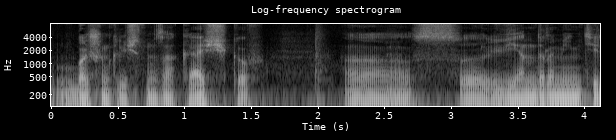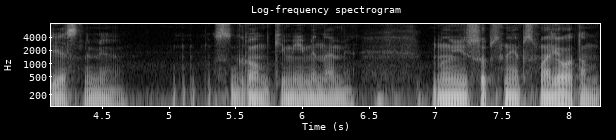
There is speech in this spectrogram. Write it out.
большим количеством заказчиков, э, с вендорами интересными, с громкими именами. Ну и, собственно, я посмотрел, а там,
